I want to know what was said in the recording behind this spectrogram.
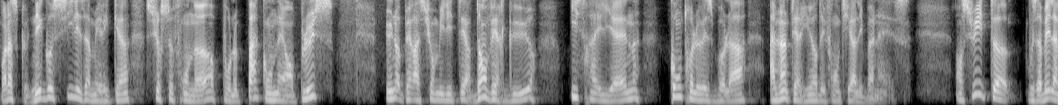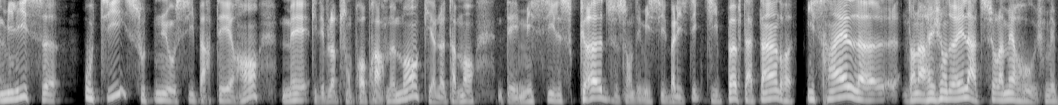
voilà ce que négocient les Américains sur ce front nord pour ne pas qu'on ait en plus une opération militaire d'envergure israélienne contre le Hezbollah à l'intérieur des frontières libanaises. Ensuite, vous avez la milice Houthi, soutenue aussi par Téhéran, mais qui développe son propre armement, qui a notamment des missiles Scud, ce sont des missiles balistiques qui peuvent atteindre Israël euh, dans la région de Eilat, sur la mer Rouge, mais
